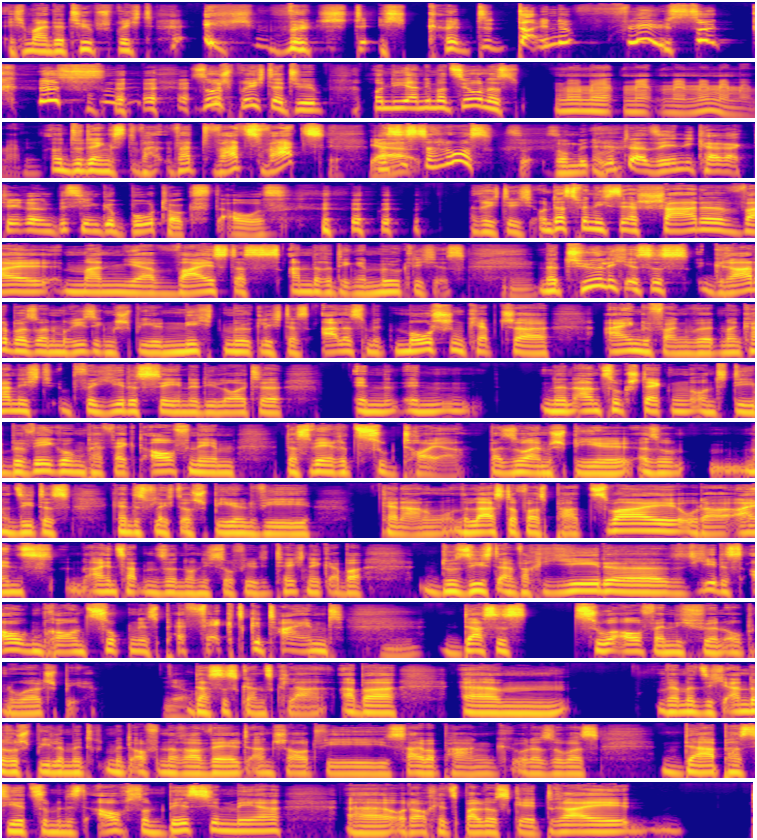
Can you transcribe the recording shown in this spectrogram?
Ich meine, der Typ spricht, ich wünschte, ich könnte deine Füße küssen. So spricht der Typ. Und die Animation ist. Und du denkst, was, was, was? Ja, was ist da los? So, so mitunter sehen die Charaktere ein bisschen gebotoxt aus. Richtig. Und das finde ich sehr schade, weil man ja weiß, dass andere Dinge möglich ist. Mhm. Natürlich ist es gerade bei so einem riesigen Spiel nicht möglich, dass alles mit Motion Capture eingefangen wird. Man kann nicht für jede Szene die Leute in, in einen Anzug stecken und die Bewegungen perfekt aufnehmen, das wäre zu teuer bei so einem Spiel. Also man sieht das, kennt es vielleicht aus Spielen wie, keine Ahnung, The Last of Us Part 2 oder 1. 1 hatten sie noch nicht so viel die Technik, aber du siehst einfach jede, jedes Augenbrauenzucken ist perfekt getimed. Mhm. Das ist zu aufwendig für ein Open-World-Spiel. Ja. Das ist ganz klar. Aber ähm, wenn man sich andere Spiele mit, mit offenerer Welt anschaut, wie Cyberpunk oder sowas, da passiert zumindest auch so ein bisschen mehr. Äh, oder auch jetzt Baldur's Gate 3.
